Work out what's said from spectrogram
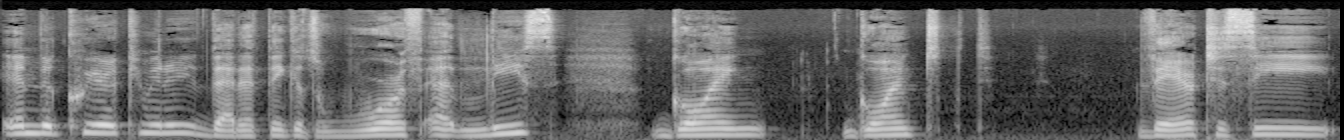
in the queer community that I think it's worth at least going going there to see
